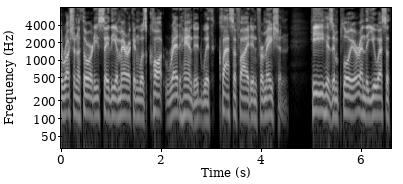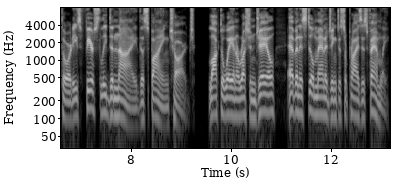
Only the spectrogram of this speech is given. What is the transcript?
The Russian authorities say the American was caught red-handed with classified information. He, his employer, and the U.S. authorities fiercely deny the spying charge. Locked away in a Russian jail, Evan is still managing to surprise his family.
